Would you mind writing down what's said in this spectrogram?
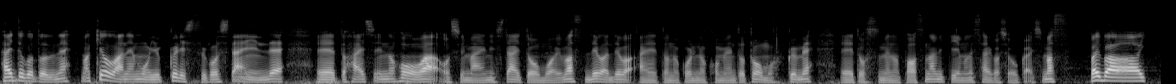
はいということでね、まあ、今日はねもうゆっくり過ごしたいんでえーと配信の方はおしまいにしたいと思います。ではでは、えー、と残りのコメント等も含め、えー、とおすすめのパーソナリティもね最後紹介します。バイバイ。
